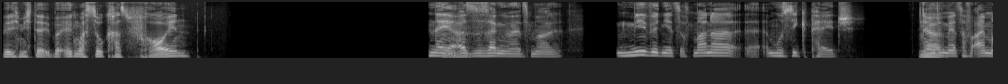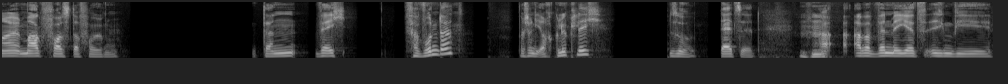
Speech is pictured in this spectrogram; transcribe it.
will ich mich da über irgendwas so krass freuen? Naja, Hm. also sagen wir jetzt mal, mir würden jetzt auf meiner äh, Musikpage Ja. würde mir jetzt auf einmal Mark Forster folgen. Dann wäre ich verwundert, wahrscheinlich auch glücklich. So, that's it. Mhm. Aber wenn mir jetzt irgendwie,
